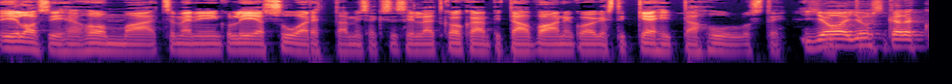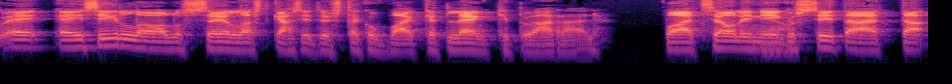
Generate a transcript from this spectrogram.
ilo siihen hommaan, että se meni niin kuin liian suorittamiseksi sillä, että koko ajan pitää vaan niin kuin oikeasti kehittää hullusti? Joo, just kato, kun ei, ei silloin ollut sellaista käsitystä kuin vaikka lenkkipyöräily vaan että se oli niinku sitä, että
